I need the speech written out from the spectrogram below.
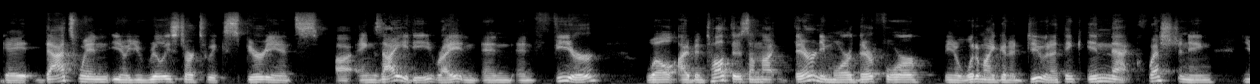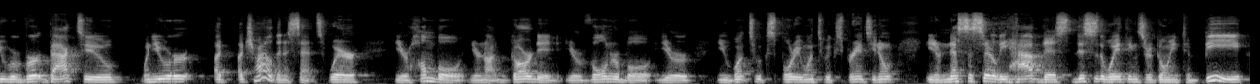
okay that's when you know you really start to experience uh, anxiety right? And, and and fear. Well i've been taught this i'm not there anymore therefore you know what am i going to do? And i think in that questioning you revert back to when you were a, a child in a sense where you're humble you're not guarded you're vulnerable you're you want to explore you want to experience. You don't you don't necessarily have this this is the way things are going to be.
